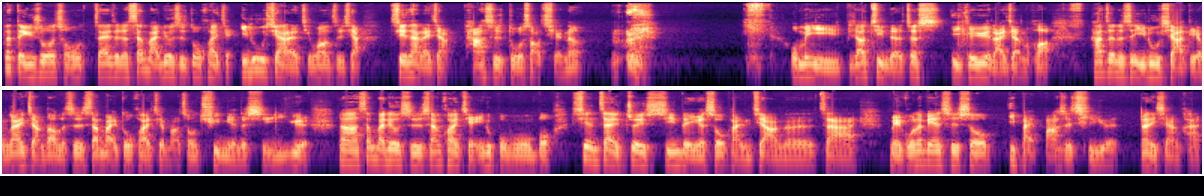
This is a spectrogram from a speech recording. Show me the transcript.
那等于说从在这个三百六十多块钱一路下来的情况之下，现在来讲它是多少钱呢？我们以比较近的这一个月来讲的话，它真的是一路下跌。我们刚才讲到的是三百多块钱嘛，从去年的十一月，那三百六十三块钱一路蹦蹦蹦蹦，现在最新的一个收盘价呢，在美国那边是收一百八十七元。那你想想看。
